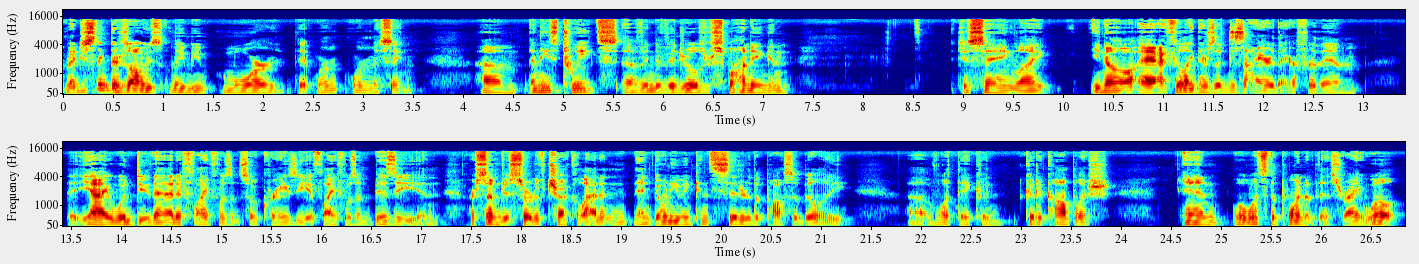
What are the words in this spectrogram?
But I just think there's always maybe more that we're we're missing. Um, and these tweets of individuals responding and just saying like, you know, I, I feel like there's a desire there for them that yeah, I would do that if life wasn't so crazy, if life wasn't busy, and or some just sort of chuckle at it and, and don't even consider the possibility of what they could could accomplish. And well, what's the point of this, right? Well,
